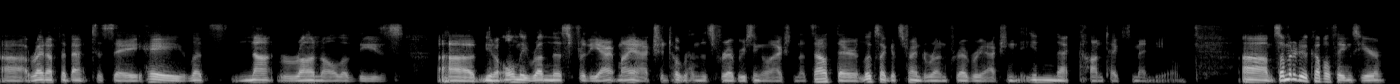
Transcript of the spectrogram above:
uh, right off the bat to say, hey, let's not run all of these uh, you know, only run this for the my action. Don't run this for every single action that's out there. It looks like it's trying to run for every action in that context menu. Um, so I'm going to do a couple things here.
